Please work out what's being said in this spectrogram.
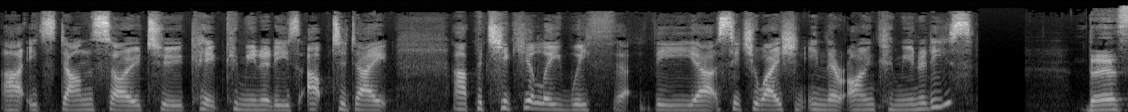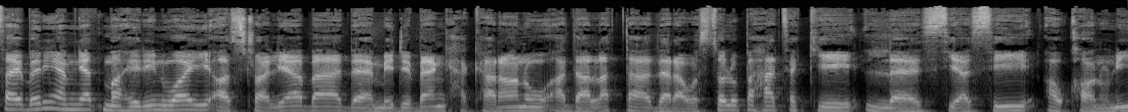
Uh, it's done so to keep communities up to date, uh, particularly with the uh, situation in their own communities. د سایبری امنیت ماهرین وایي استرالیا به د میډي بانک هکرانو عدالت ته د راوستلو په هڅه کې له سیاسي او قانوني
